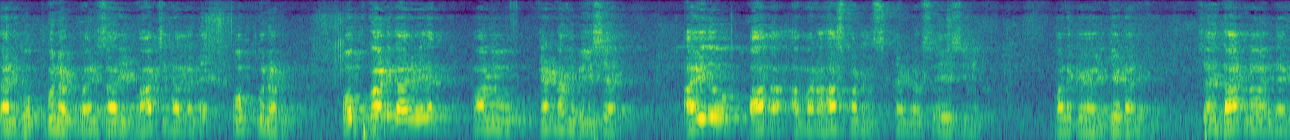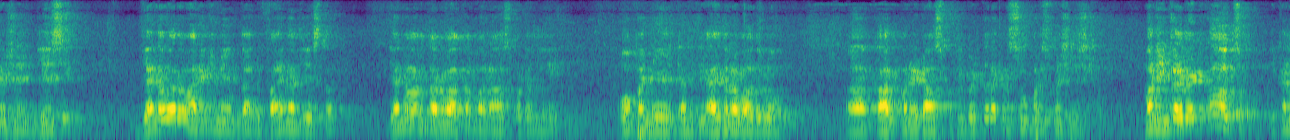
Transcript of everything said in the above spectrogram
దానికి ఒప్పుకున్నారు. పోయినసారి మార్చి నెలలోనే ఒప్పుకున్నారు. ఒప్పుకొని దాని మీద వాళ్ళు టెండర్లు పిలిచారు. ఐదు పాత మన హాస్పిటల్స్ టెండర్స్ వేసినాయి మనకి చేయడానికి సరే దాంట్లో నెగోషియేషన్ చేసి జనవరి వరకు మేము దాన్ని ఫైనల్ చేస్తాం. జనవరి తర్వాత మన హాస్పిటల్ని ఓపెన్ చేయడానికి హైదరాబాద్లో కార్పొరేట్ హాస్పిటల్ పెడతారు. అక్కడ సూపర్ స్పెషలిస్ట్. మనం ఇక్కడ పెట్టుకోవచ్చు. ఇక్కడ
